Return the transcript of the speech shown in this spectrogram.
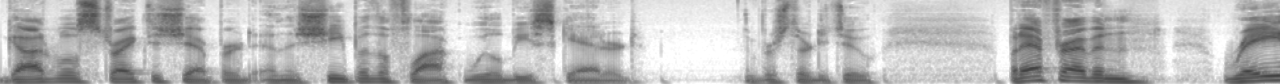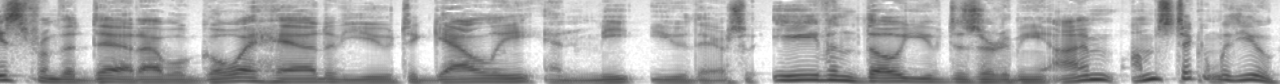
God will strike the shepherd, and the sheep of the flock will be scattered. In verse 32. But after I've been raised from the dead, I will go ahead of you to Galilee and meet you there. So even though you've deserted me, I'm I'm sticking with you.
